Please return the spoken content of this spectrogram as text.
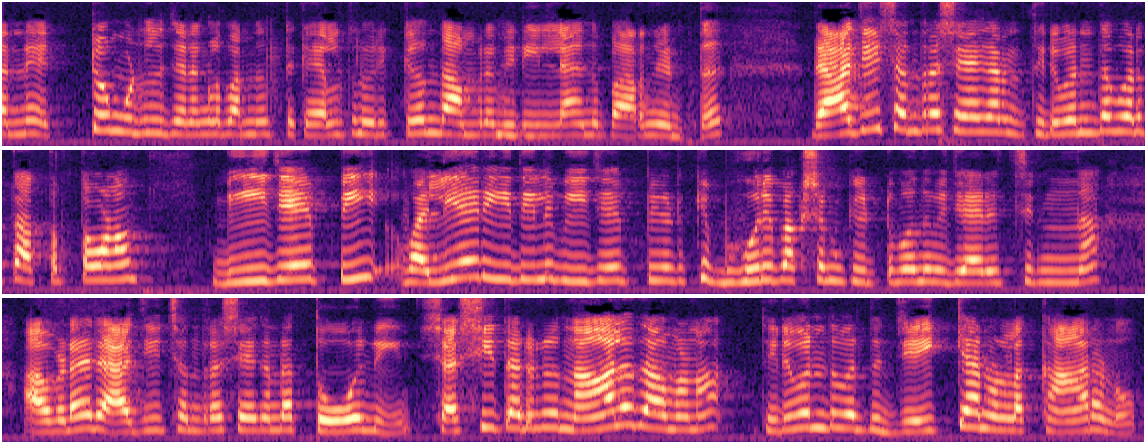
തന്നെ ഏറ്റവും കൂടുതൽ ജനങ്ങൾ പറഞ്ഞിട്ട് കേരളത്തിൽ ഒരിക്കലും താമര വിരിയില്ല എന്ന് പറഞ്ഞെടുത്ത് രാജീവ് ചന്ദ്രശേഖരൻ തിരുവനന്തപുരത്ത് അത്രത്തോളം ബി ജെ പി വലിയ രീതിയിൽ ബി ജെ പിക്ക് ഭൂരിപക്ഷം കിട്ടുമെന്ന് വിചാരിച്ചിരുന്ന അവിടെ രാജീവ് ചന്ദ്രശേഖരന്റെ തോൽവിയും ശശി തരൂർ നാല് തവണ തിരുവനന്തപുരത്ത് ജയിക്കാനുള്ള കാരണവും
